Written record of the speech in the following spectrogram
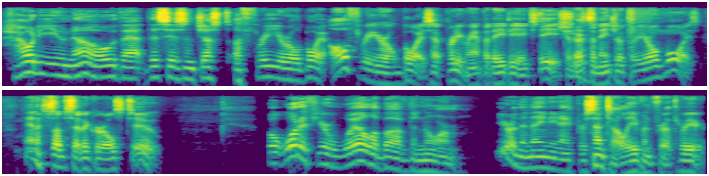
how do you know that this isn't just a three year old boy? All three year old boys have pretty rampant ADHD because that's the nature of three year old boys, and a subset of girls too. But what if you're well above the norm? You're in the 99th percentile, even for a three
